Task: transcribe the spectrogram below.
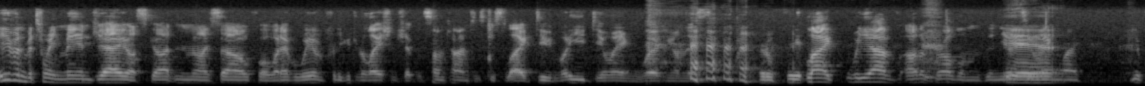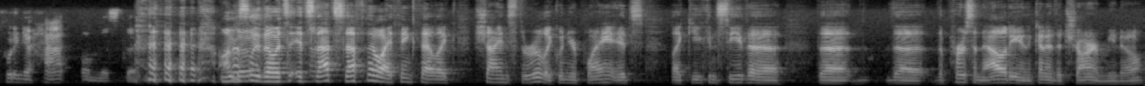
Even between me and Jay or Scott and myself or whatever, we have a pretty good relationship. But sometimes it's just like, dude, what are you doing working on this little? Feat? Like we have other problems, and you're yeah. doing like you're putting a hat on this thing. Honestly, know? though, it's it's that stuff though. I think that like shines through. Like when you're playing, it's like you can see the the the the personality and kind of the charm, you know,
